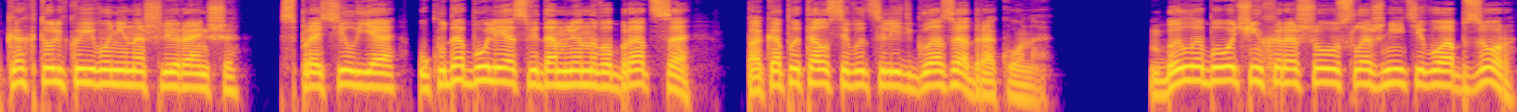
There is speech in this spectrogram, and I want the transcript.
как только его не нашли раньше, спросил я у куда более осведомленного братца, пока пытался выцелить глаза дракона. Было бы очень хорошо усложнить его обзор,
